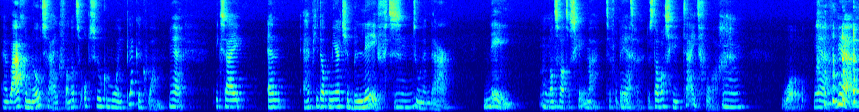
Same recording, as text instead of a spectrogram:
En waar genoot ze eigenlijk van dat ze op zulke mooie plekken kwam? Ja. Ik zei, en heb je dat meertje beleefd Mm. toen en daar? Nee, Mm. want ze had haar schema te verbeteren. Dus daar was geen tijd voor. Mm. Wow, Ja. Ja.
